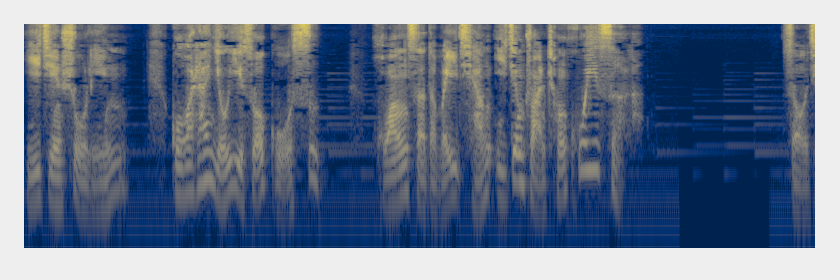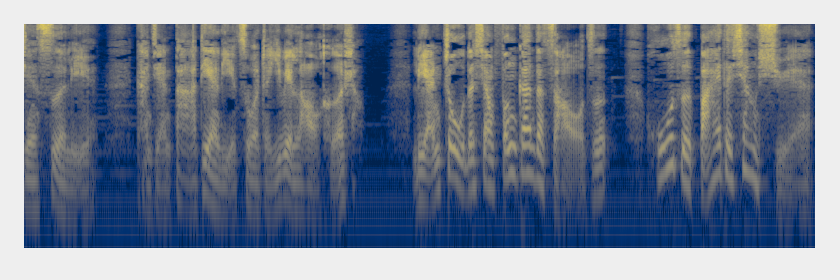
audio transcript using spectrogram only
一进树林，果然有一所古寺，黄色的围墙已经转成灰色了。走进寺里，看见大殿里坐着一位老和尚，脸皱得像风干的枣子，胡子白得像雪。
